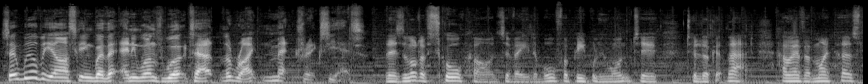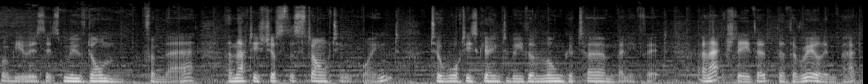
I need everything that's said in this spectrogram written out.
So we'll be asking whether anyone's worked out the right metrics yet. There's a lot of scorecards available for people who want to, to look at that. However, my personal view is it's moved on from there, and that is just the starting point to what is going to be the longer term benefit. And actually, the, the, the real impact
